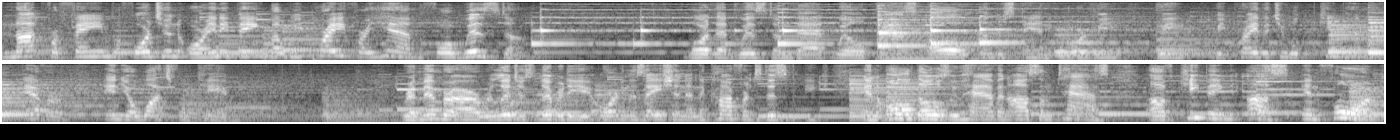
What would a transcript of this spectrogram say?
not for fame, for fortune, or anything, but we pray for him for wisdom. Lord, that wisdom that will pass all understanding, Lord. We, we, we pray that you will keep him forever in your watchful care. Remember our Religious Liberty Organization and the conference this and all those who have an awesome task of keeping us informed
